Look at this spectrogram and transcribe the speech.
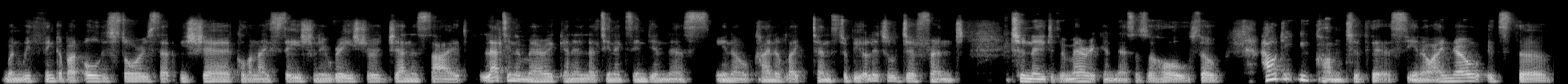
when we think about all the stories that we share colonization erasure genocide latin american and latinx indianness you know kind of like tends to be a little different to native americanness as a whole so how did you come to this you know i know it's the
